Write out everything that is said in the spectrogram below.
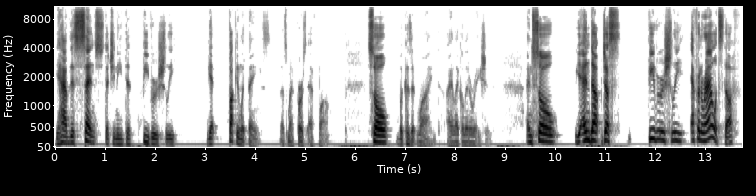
you have this sense that you need to feverishly get fucking with things. That's my first F bomb. So, because it rhymed, I like alliteration. And so you end up just feverishly effing around with stuff,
